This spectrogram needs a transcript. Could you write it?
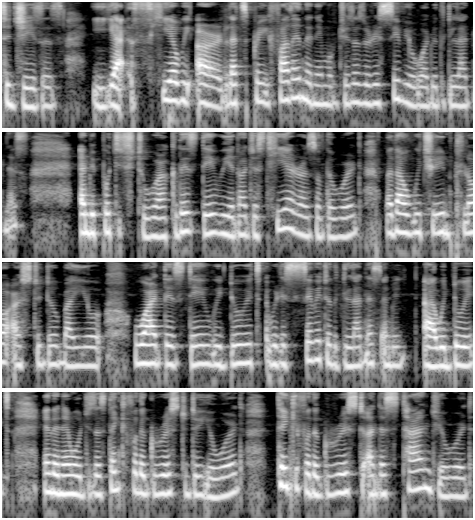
to Jesus. Yes, here we are. Let's pray. Father, in the name of Jesus, we receive your word with gladness and we put it to work. This day we are not just hearers of the word, but that which you implore us to do by your word this day, we do it, we receive it with gladness and we uh, we do it in the name of Jesus. Thank you for the grace to do your word. Thank you for the grace to understand your word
